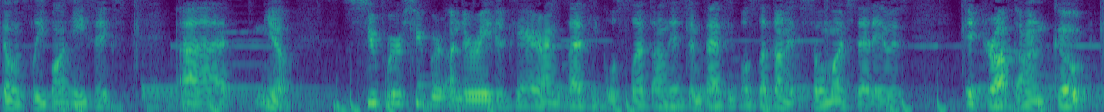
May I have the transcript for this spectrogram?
don't sleep on Asics. Uh, you know, super super underrated pair i'm glad people slept on this in fact people slept on it so much that it was it dropped on goat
